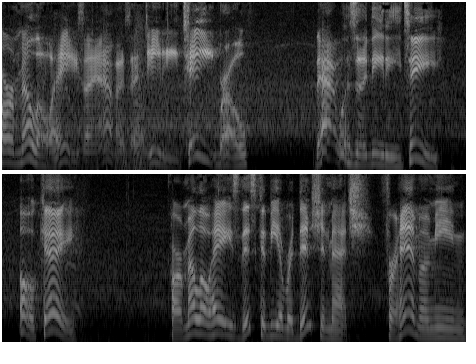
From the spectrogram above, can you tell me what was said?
Carmelo Hayes. That was a DDT, bro. That was a DDT. Okay. Carmelo Hayes, this could be a redemption match for him. I mean,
